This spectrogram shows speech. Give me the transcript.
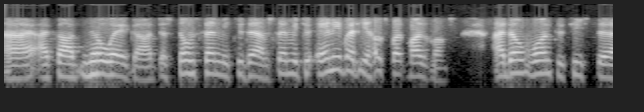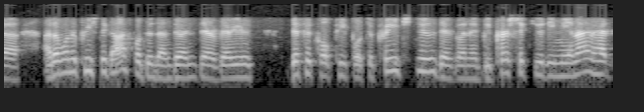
Uh, I thought, no way, God, just don't send me to them. Send me to anybody else but Muslims. I don't want to teach the, I don't want to preach the gospel to them. They're, they're very difficult people to preach to. They're going to be persecuting me. And I had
